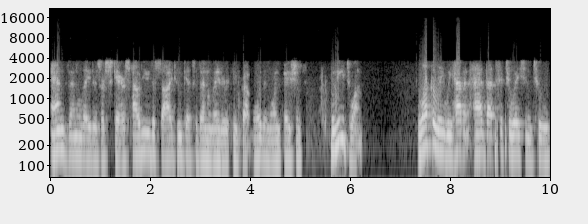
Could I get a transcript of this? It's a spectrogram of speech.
and ventilators are scarce, how do you decide who gets a ventilator if you've got more than one patient who needs one? Luckily, we haven't had that situation to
